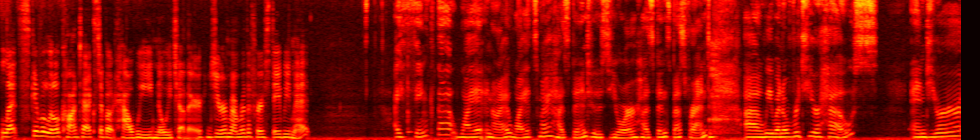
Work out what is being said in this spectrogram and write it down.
let's give a little context about how we know each other. Do you remember the first day we met? I think that Wyatt and I, Wyatt's my husband, who's your husband's best friend, uh, we went over to your house, and your,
